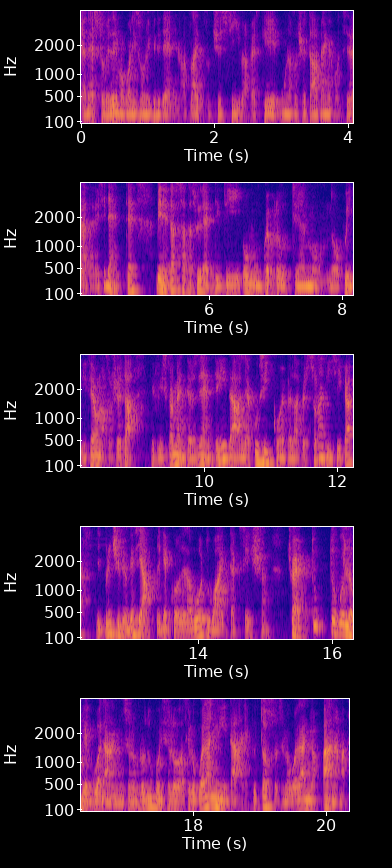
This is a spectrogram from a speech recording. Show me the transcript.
adesso vedremo quali sono i criteri nella slide successiva perché una società venga considerata residente, viene tassata sui redditi ovunque prodotti nel mondo. Quindi se è una società che è fiscalmente residente in Italia, così come per la persona fisica, il principio che si applica è quello della worldwide taxation, cioè tutto quello che guadagno, se lo, produco, se lo, se lo guadagno in Italia, piuttosto se lo guadagno a Panama,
